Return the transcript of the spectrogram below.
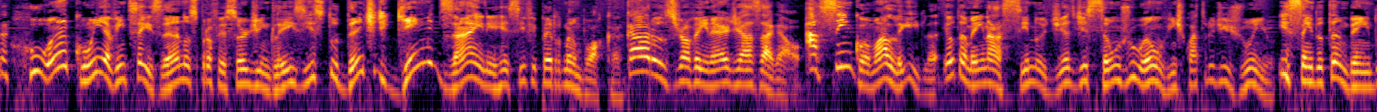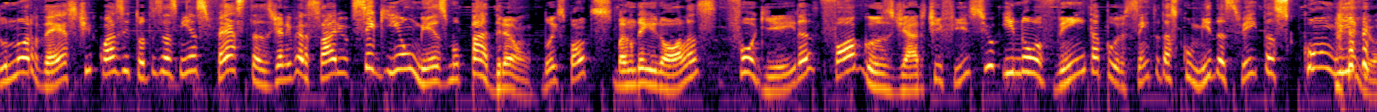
Juan Cunha, 26 anos, professor de inglês e estudante de game design, Recife, Pernambuco. Caros Jovem Nerd Azagal, assim como a Leila, eu também nasci no dia de São João, 24 de junho. E sendo também do Nordeste, quase todas as minhas festas de aniversário seguiam o mesmo padrão. Dois pontos, bandeirolas, fogueiras, fogos de artifício e 90% das comidas feitas com milho.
